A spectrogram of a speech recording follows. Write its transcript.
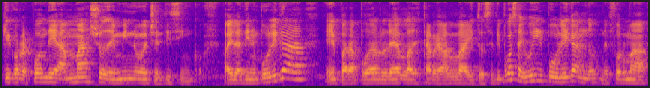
que corresponde a mayo de 1985. Ahí la tienen publicada eh, para poder leerla, descargarla y todo ese tipo de cosas. Y voy a ir publicando de forma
